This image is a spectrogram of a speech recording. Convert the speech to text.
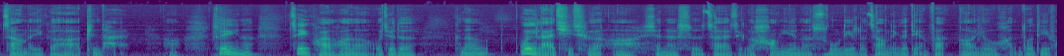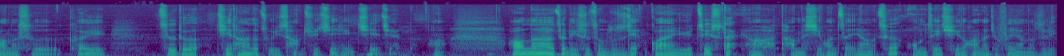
这样的一个平台啊，所以呢，这一块的话呢，我觉得可能未来汽车啊，现在是在这个行业呢树立了这样的一个典范啊，有很多地方呢是可以值得其他的主机厂去进行借鉴的啊。好，那这里是正说之见，关于 Z 世代啊，他们喜欢怎样的车？我们这一期的话呢就分享到这里，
